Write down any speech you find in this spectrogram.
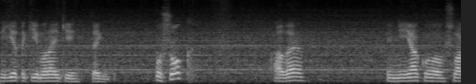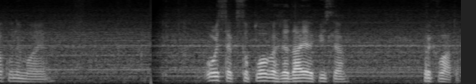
Є такий маленький так, пушок, але ніякого шлаку немає. Ось як сопло виглядає після прихваток.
